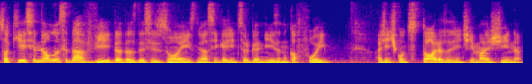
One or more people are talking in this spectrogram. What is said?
Só que esse não é o lance da vida, das decisões, não é assim que a gente se organiza, nunca foi. A gente conta histórias, a gente imagina,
